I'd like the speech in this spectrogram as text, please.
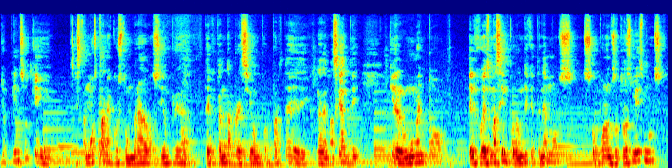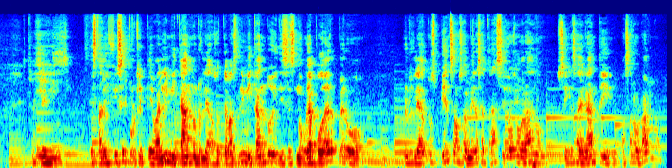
Yo pienso que estamos tan acostumbrados siempre a tener tanta presión por parte de la demás gente que en algún momento el juez más importante que tenemos somos nosotros mismos y está difícil porque te va limitando en realidad, o sea, te vas limitando y dices no voy a poder, pero en realidad pues piensa, o sea, miras atrás y lo has logrado, sigues adelante y vas a lograrlo.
